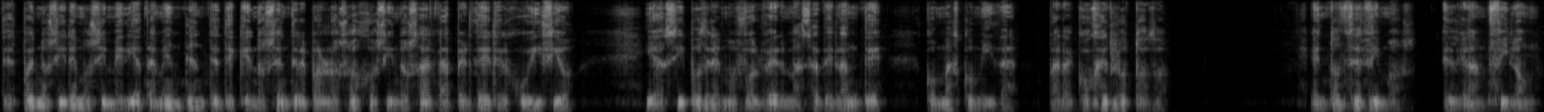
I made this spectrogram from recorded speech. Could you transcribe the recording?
Después nos iremos inmediatamente antes de que nos entre por los ojos y nos haga perder el juicio, y así podremos volver más adelante con más comida para cogerlo todo. Entonces vimos el gran filón.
